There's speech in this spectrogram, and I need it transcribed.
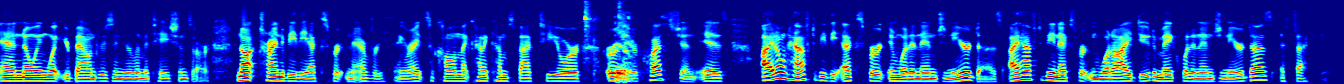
and knowing what your boundaries and your limitations are not trying to be the expert in everything right? So colin that kind of comes back to your earlier yeah. question is i don't have to be the expert in what an engineer does. I have to be an expert in what i do to make what an engineer does effective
